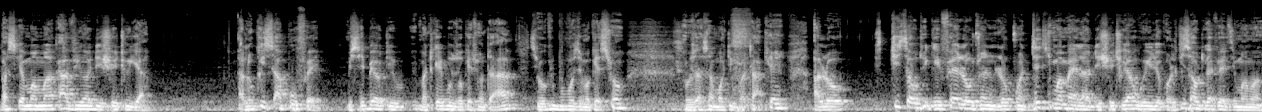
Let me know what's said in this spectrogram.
Parce que maman a vu un déchetterie. là. Alors, qui ça pour faire? Mais c'est bien, je vais poser une question. Si vous pouvez poser une question, vous avez un motif attaqué. Qui ça qui fait le jeune, le point, dès que maman est là, déchetterie, vous voyez l'école, qui ça qui fait, dit maman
